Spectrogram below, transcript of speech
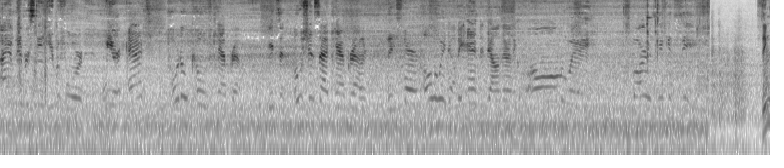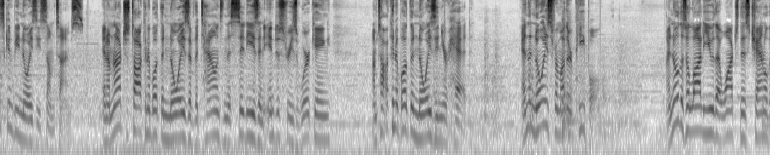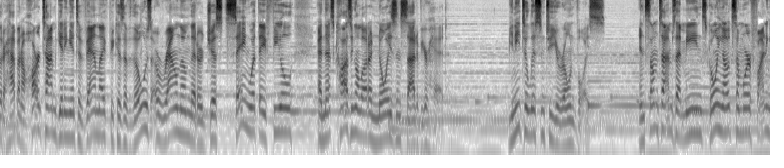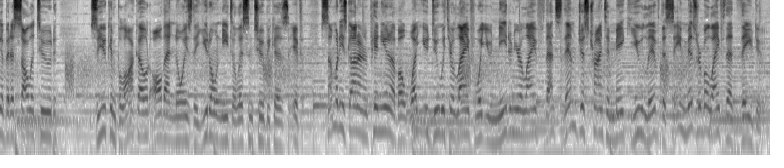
I have never stayed here before. We are at Porteau Cove Campground. It's an oceanside campground. They start all the way down, they end down there, they go all the way as far as you can see. Things can be noisy sometimes. And I'm not just talking about the noise of the towns and the cities and industries working. I'm talking about the noise in your head and the noise from other people. I know there's a lot of you that watch this channel that are having a hard time getting into van life because of those around them that are just saying what they feel, and that's causing a lot of noise inside of your head. You need to listen to your own voice. And sometimes that means going out somewhere, finding a bit of solitude, so you can block out all that noise that you don't need to listen to. Because if somebody's got an opinion about what you do with your life, what you need in your life, that's them just trying to make you live the same miserable life that they do.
